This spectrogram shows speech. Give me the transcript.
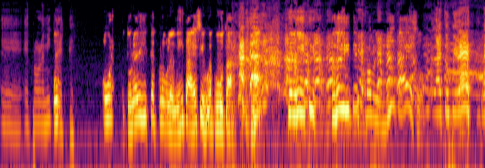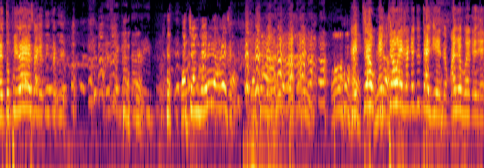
eh, el problemita Uh, este. Una- tú le dijiste problemita a ese hijo de puta. ¿Tú, le dijiste, tú le dijiste problemita a eso. La estupidez, la estupidez esa que tú te dijo. La changuería esa. La changuería esa ahí. Oh, El show, el show ese que tú estás haciendo, ¿cuál fue que...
